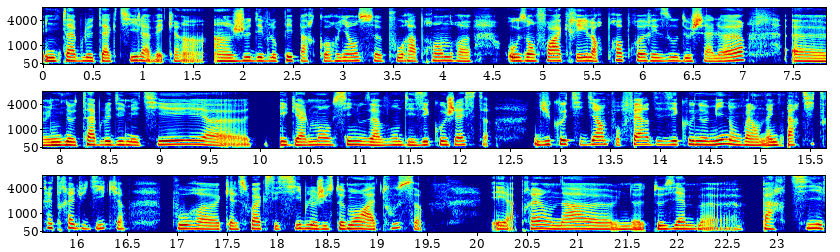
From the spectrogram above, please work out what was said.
une table tactile avec un, jeu développé par Coriance pour apprendre aux enfants à créer leur propre réseau de chaleur, une table des métiers, Également aussi, nous avons des éco-gestes du quotidien pour faire des économies. Donc voilà, on a une partie très très ludique pour euh, qu'elle soit accessible justement à tous. Et après, on a euh, une deuxième euh, partie,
